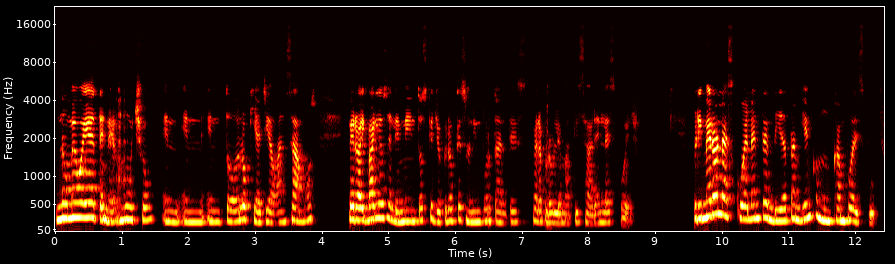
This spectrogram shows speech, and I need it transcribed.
No me voy a detener mucho en, en todo lo que allí avanzamos, pero hay varios elementos que yo creo que son importantes para problematizar en la escuela. Primero, la escuela entendida también como un campo de disputa.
